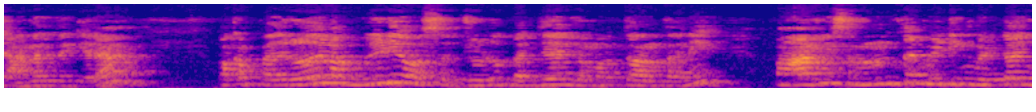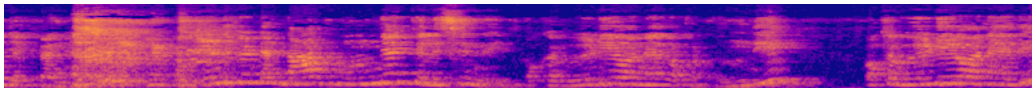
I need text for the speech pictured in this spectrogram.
ఛానల్ దగ్గర. ఒక పది రోజులు ఒక వీడియో వస్తుంది చూడు బద్వేలు మొత్తం అంతా అని. మా ఆఫీస్ అంతా మీటింగ్ పెట్టు అని చెప్పాను. ఎందుకంటే నాకు ముందే తెలిసింది ఒక వీడియో అనేది ఒకటి ఉంది ఒక వీడియో అనేది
